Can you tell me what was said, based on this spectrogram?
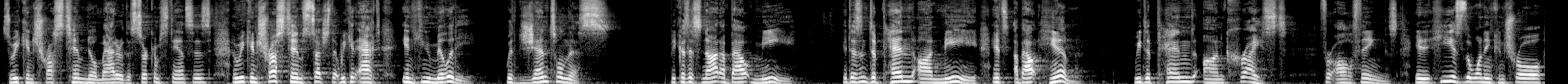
So we can trust him no matter the circumstances, and we can trust him such that we can act in humility, with gentleness, because it's not about me. It doesn't depend on me, it's about him. We depend on Christ for all things. It, he is the one in control,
